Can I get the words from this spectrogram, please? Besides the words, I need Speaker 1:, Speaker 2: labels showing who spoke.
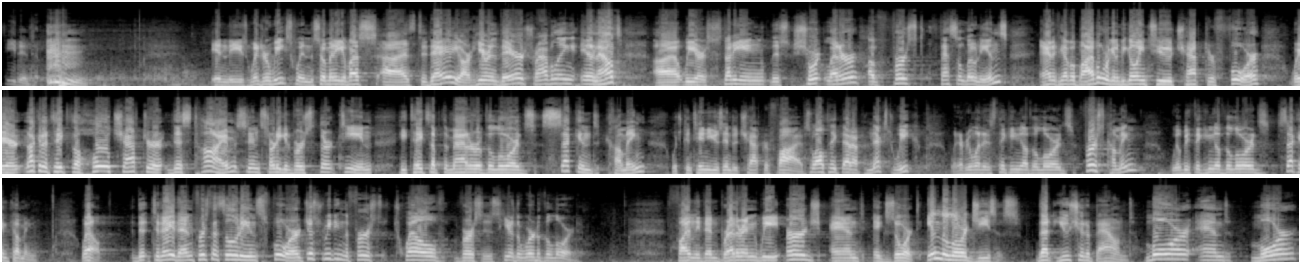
Speaker 1: Seated. in these winter weeks when so many of us, uh, as today, are here and there traveling in and out, uh, we are studying this short letter of First Thessalonians. And if you have a Bible, we're going to be going to chapter 4. We're not going to take the whole chapter this time, since starting in verse 13, he takes up the matter of the Lord's second coming, which continues into chapter 5. So I'll take that up next week. When everyone is thinking of the Lord's first coming, we'll be thinking of the Lord's second coming. Well, th- today then, 1 Thessalonians 4, just reading the first 12 verses, hear the word of the Lord. Finally, then, brethren, we urge and exhort in the Lord Jesus that you should abound more and more,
